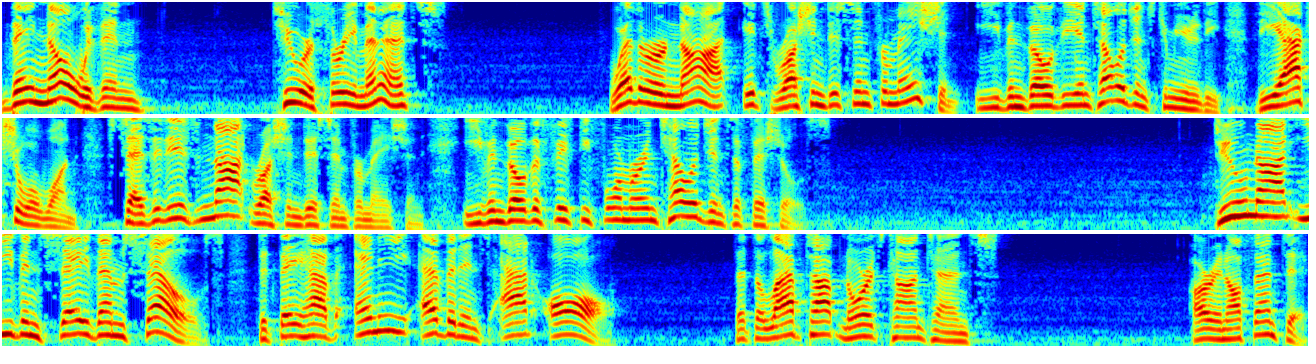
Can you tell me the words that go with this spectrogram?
they know within two or three minutes whether or not it's Russian disinformation, even though the intelligence community, the actual one, says it is not Russian disinformation, even though the 50 former intelligence officials do not even say themselves that they have any evidence at all that the laptop nor its contents are inauthentic.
